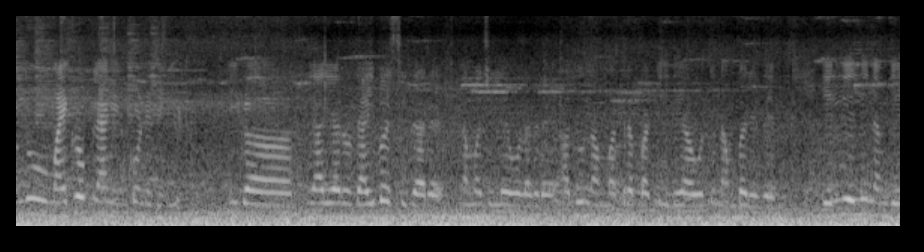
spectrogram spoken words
ಒಂದು ಮೈಕ್ರೋ ಪ್ಲ್ಯಾನ್ ಇಟ್ಕೊಂಡಿದ್ದೀವಿ. ಈಗ ಯಾರ್ಯಾರು ಡೈವರ್ಸ್ ಇದ್ದಾರೆ ನಮ್ಮ ಜಿಲ್ಲೆ ಒಳಗಡೆ, ಅದು ನಮ್ಮ ಹತ್ರ ಪಟ್ಟಿ ಇದೆ, ಅವತ್ತು ನಂಬರ್ ಇದೆ. ಎಲ್ಲಿ ಎಲ್ಲಿ ನಮಗೆ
